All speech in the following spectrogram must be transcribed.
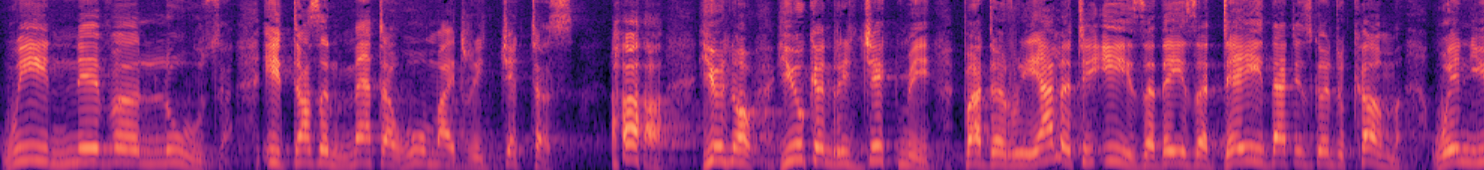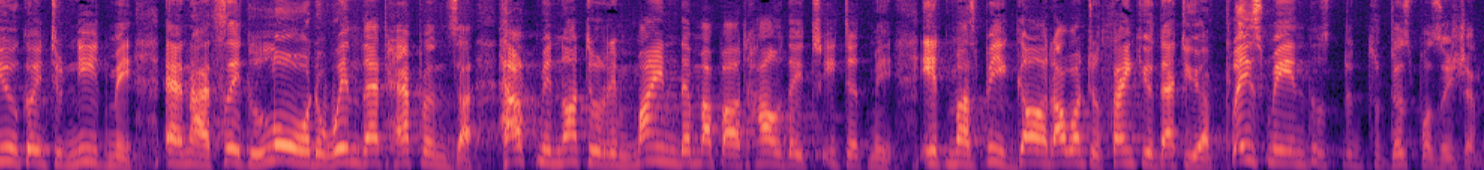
we never lose. It doesn't matter who might reject us. you know, you can reject me, but the reality is that there is a day that is going to come when you're going to need me. And I said, Lord, when that happens, uh, help me not to remind them about how they treated me. It must be, God, I want to thank you that you have placed me in this, this position,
